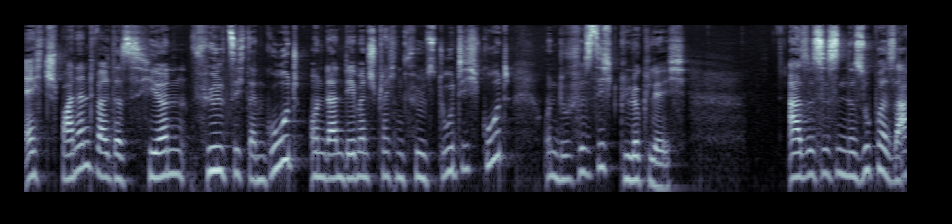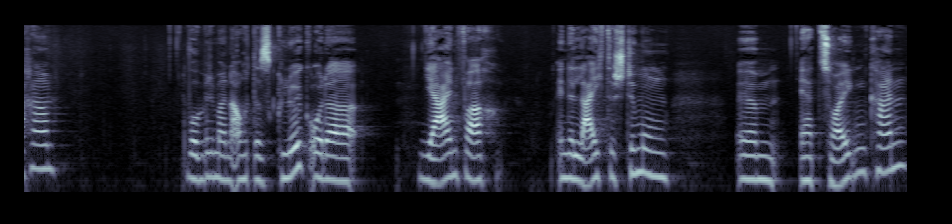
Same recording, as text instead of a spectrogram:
echt spannend, weil das Hirn fühlt sich dann gut und dann dementsprechend fühlst du dich gut und du fühlst dich glücklich. Also es ist eine super Sache, womit man auch das Glück oder ja einfach eine leichte Stimmung ähm, erzeugen kann.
